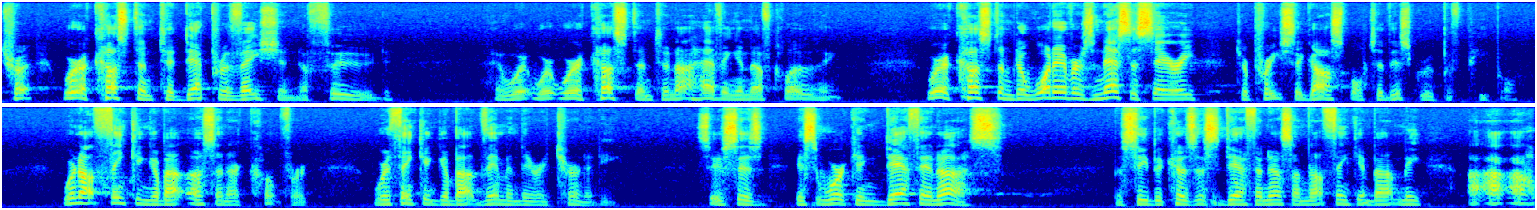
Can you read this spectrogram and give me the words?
tr- we're accustomed to deprivation of food. And we're, we're, we're accustomed to not having enough clothing. We're accustomed to whatever's necessary to preach the gospel to this group of people. We're not thinking about us and our comfort. We're thinking about them and their eternity. So he says, it's working death in us. But see, because it's death in us, I'm not thinking about me. I,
